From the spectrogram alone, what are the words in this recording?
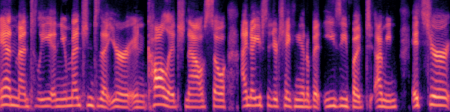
yeah. and mentally. And you mentioned that you're in college now. So I know you said you're taking it a bit easy, but I mean, it's your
